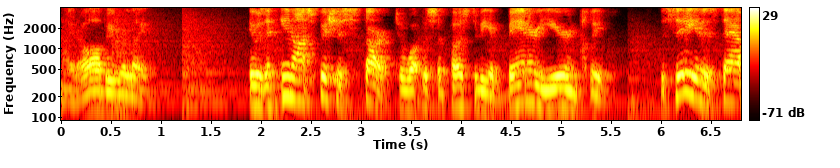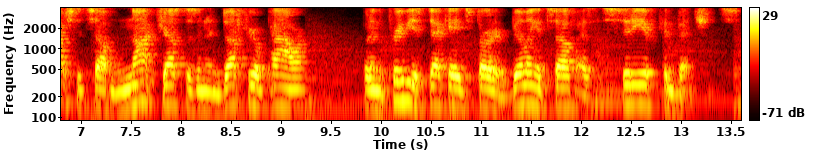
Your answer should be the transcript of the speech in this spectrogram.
might all be related. It was an inauspicious start to what was supposed to be a banner year in Cleveland. The city had established itself not just as an industrial power, but in the previous decade started billing itself as the city of conventions.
